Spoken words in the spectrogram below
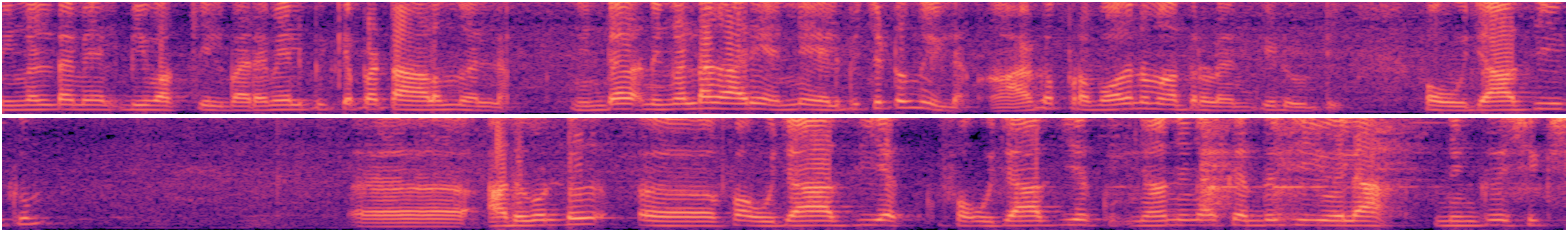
നിങ്ങളുടെ മേൽ ബി വക്കീൽ വരമേൽപ്പിക്കപ്പെട്ട ആളൊന്നുമല്ല നിന്റെ നിങ്ങളുടെ കാര്യം എന്നെ ഏൽപ്പിച്ചിട്ടൊന്നുമില്ല ആകെ പ്രബോധനം മാത്രമേ ഉള്ളൂ എനിക്ക് ഡ്യൂട്ടി. ഫൗജാസിക്കും അതുകൊണ്ട് ഫൗജാസിയ ഫൗജാസിയക്കും ഞാൻ നിങ്ങൾക്ക് എന്ത് ചെയ്യൂല നിങ്ങൾക്ക് ശിക്ഷ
